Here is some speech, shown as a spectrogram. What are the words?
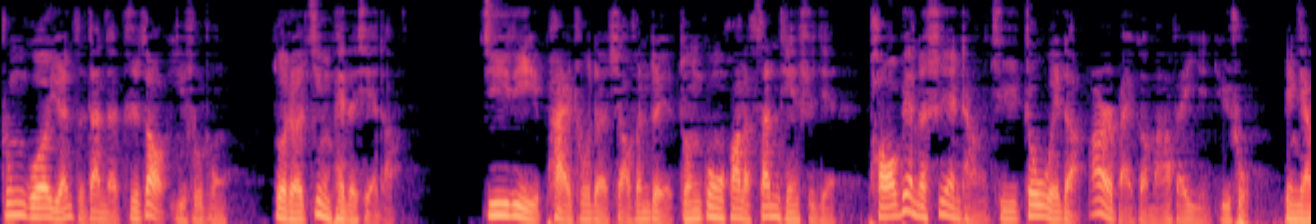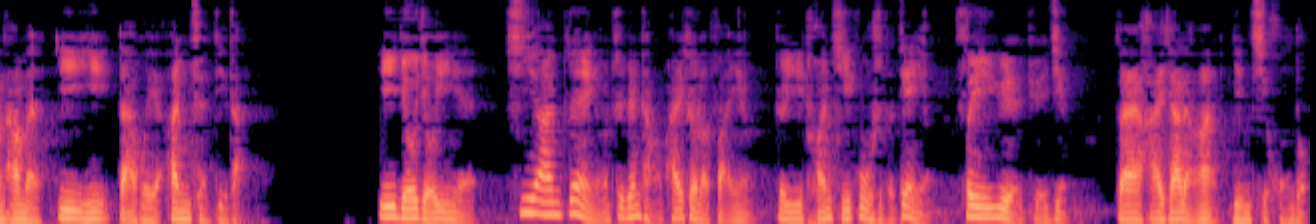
《中国原子弹的制造》一书中，作者敬佩地写道：“基地派出的小分队总共花了三天时间，跑遍了试验场区周围的二百个马匪隐居处，并将他们一一带回安全地带。”一九九一年，西安电影制片厂拍摄了反映这一传奇故事的电影《飞越绝境》，在海峡两岸引起轰动。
